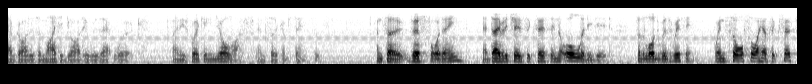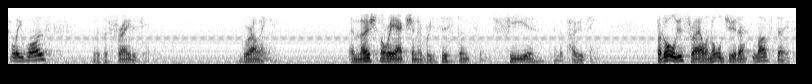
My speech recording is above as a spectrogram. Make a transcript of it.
Our God is a mighty God who is at work, and He's working in your life and circumstances. And so, verse 14, now David achieved success in all that he did, for the Lord was with him. When Saul saw how successful he was, he was afraid of him. Growing. Emotional reaction of resistance and fear and opposing. But all Israel and all Judah loved David.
